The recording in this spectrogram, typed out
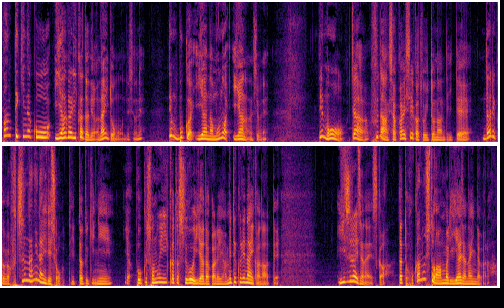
般的なこう嫌がり方ではないと思うんですよね。でも僕は嫌なものは嫌なんですよね。でも、じゃあ普段社会生活を営んでいて、誰かが普通何々でしょうって言った時に、いや、僕その言い方すごい嫌だからやめてくれないかなって言いづらいじゃないですか。だって他の人はあんまり嫌じゃないんだから。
